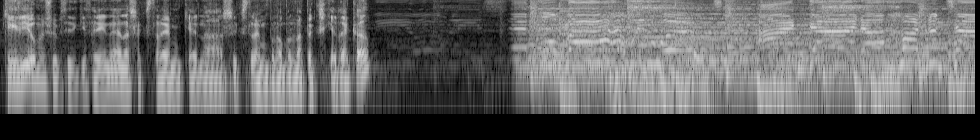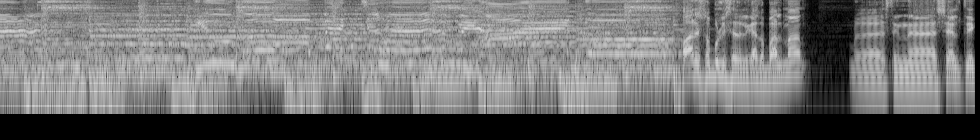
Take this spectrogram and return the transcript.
Και οι δύο μέσο επιθετικοί θα είναι. Ένας εξτρέμ και ένας εξτρέμ που να μπορεί να παίξει και δέκα. Ο Άρης τον πούλησε τελικά τον Πάλμα. Ε, στην ε, Celtic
